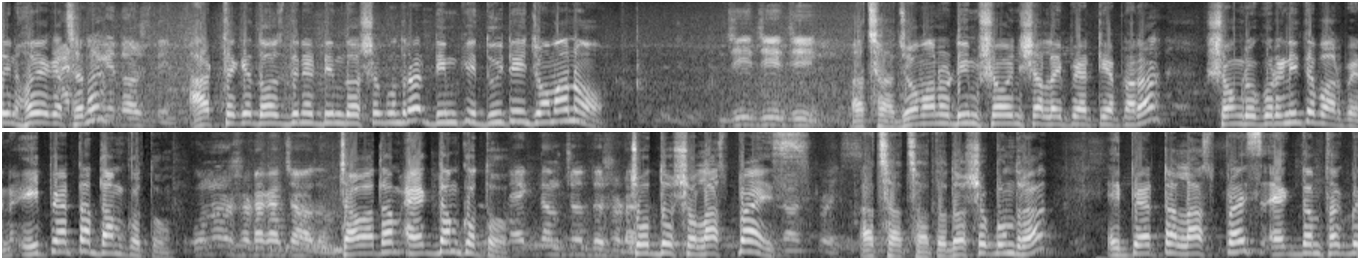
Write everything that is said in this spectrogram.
দিন হয়ে গেছে না? আট থেকে দশ দিনের ডিম দর্শক বন্ধুরা ডিম কি দুইটাই জমানো? জি জি জি। আচ্ছা জমানো ডিম সহ ইনশাল্লাহ এই পেয়ারটি আপনারা সংগ্রহ করে নিতে পারবেন। এই পেয়ারটার দাম কত? পনেরোশো টাকা চাওয়া দাম। চাওয়া দাম একদম কত? একদম চোদ্দশো টাকা। চোদ্দোশো লাস্ট প্রাইস আচ্ছা আচ্ছা তো দর্শক বন্ধুরা এই পেয়ারটা লাস্ট প্রাইস একদম থাকবে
